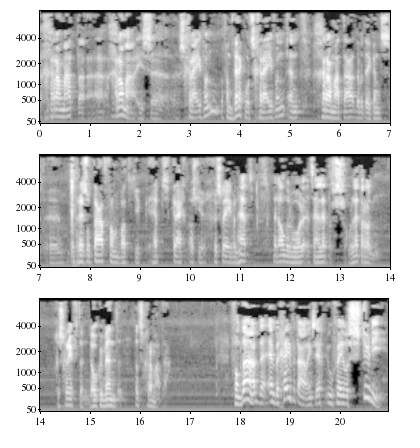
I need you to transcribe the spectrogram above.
grammata, uh, gramma is schrijven, van het werkwoord schrijven. En grammata, dat betekent het resultaat van wat je hebt, krijgt als je geschreven hebt. Met andere woorden, het zijn letters, letteren, geschriften, documenten. Dat is grammata. Vandaar, de NBG-vertaling zegt, uw vele studie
